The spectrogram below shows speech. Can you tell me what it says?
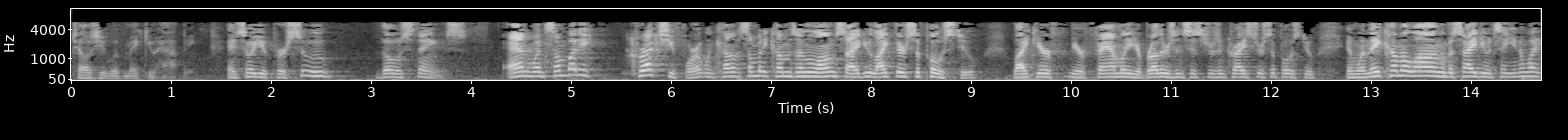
tells you would make you happy. And so you pursue those things. And when somebody corrects you for it, when somebody comes in alongside you like they're supposed to, like your your family, your brothers and sisters in Christ are supposed to, and when they come along beside you and say, you know what,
